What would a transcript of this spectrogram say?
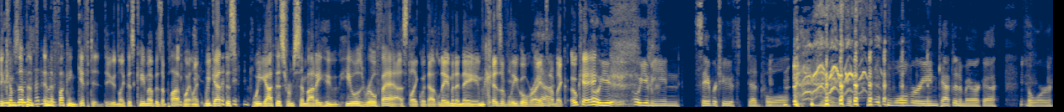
It They- comes up in, in the to- fucking gifted, dude. Like this came up as a plot point. Like we got this, we got this from somebody who heals real fast, like without naming a name because of legal rights. Yeah. And I'm like, okay, oh you oh you mean Sabretooth, Deadpool, you know, Wolverine, Captain America, Thor,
